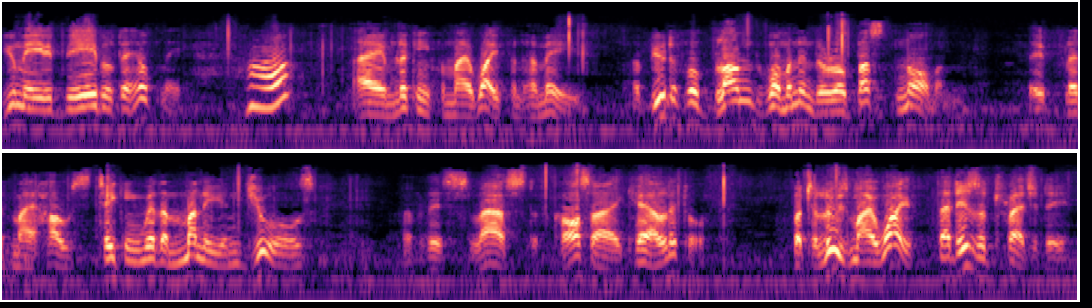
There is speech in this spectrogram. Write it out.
You may be able to help me. Oh? I'm looking for my wife and her maid. A beautiful blonde woman and a robust Norman. They fled my house, taking with them money and jewels. Of this last, of course, I care little. But to lose my wife, that is a tragedy.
